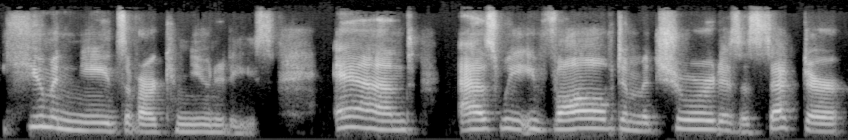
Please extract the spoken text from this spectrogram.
human needs of our communities. And as we evolved and matured as a sector,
